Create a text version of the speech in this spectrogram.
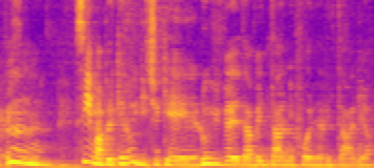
per Severgnini. "Mm, sì, ma perché lui dice che lui vive da vent'anni fuori dall'Italia.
